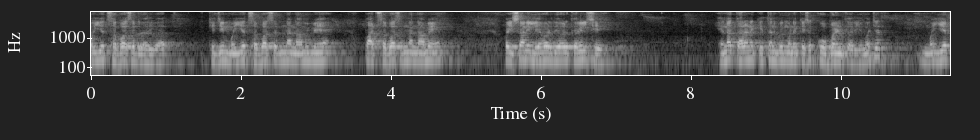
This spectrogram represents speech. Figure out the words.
મૈયત સભાસદવાળી વાત, કે જે મૈયત સભાસદના નામે મેં, પાંચ સભાસદના નામે પૈસાની લેવડ દેવડ કરેલ છે, એના કારણે કેતનભાઈ મને કહે છે કૌભાંડ કરી એમાં છે, મૈયત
